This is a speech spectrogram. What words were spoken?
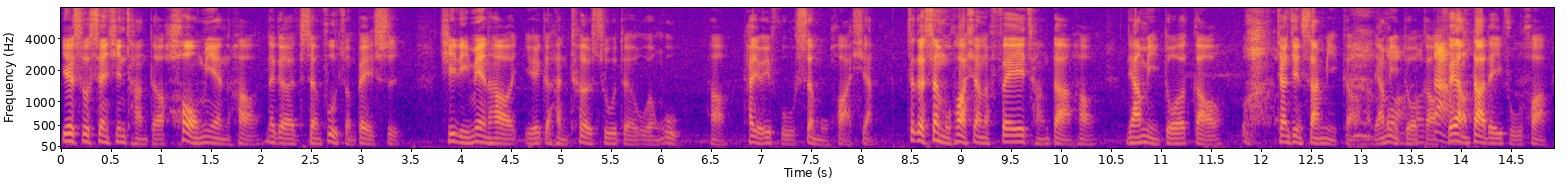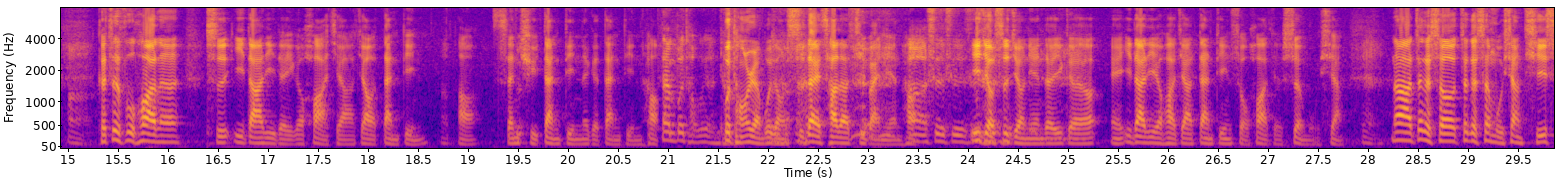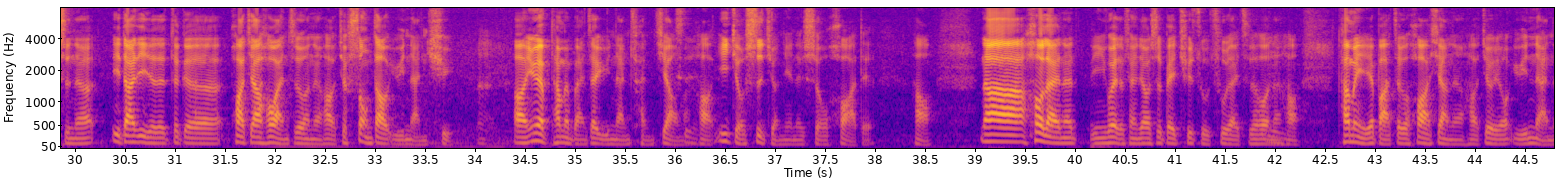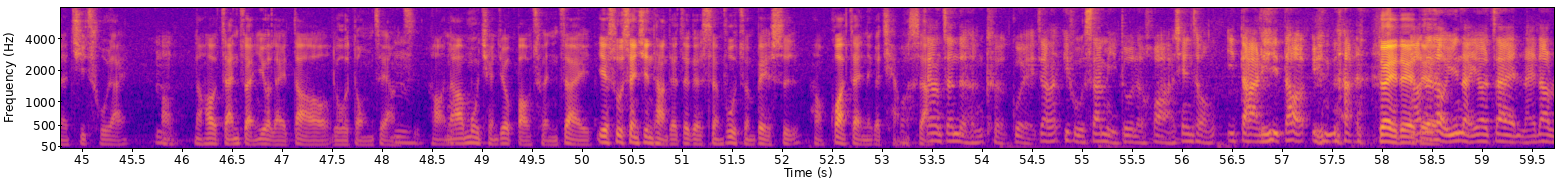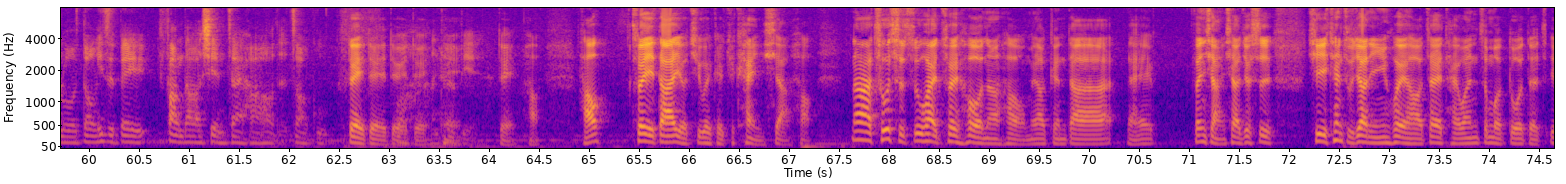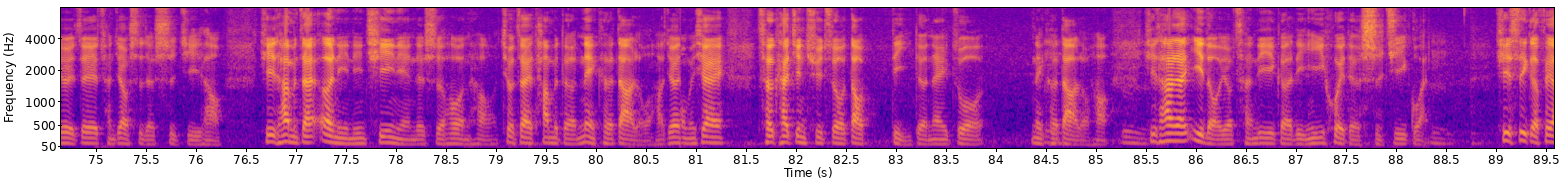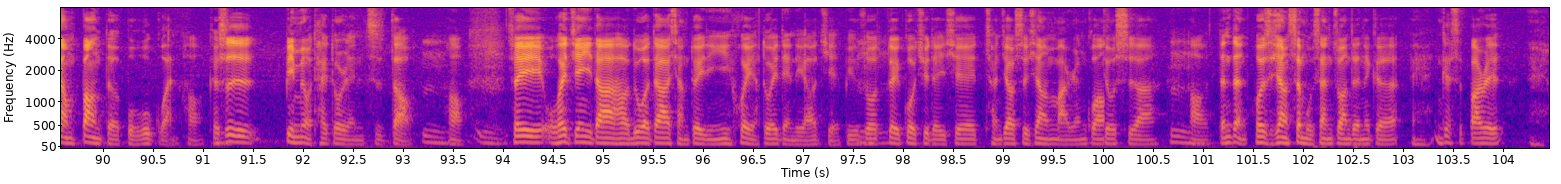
耶稣圣心堂的后面哈，那个神父准备室，其实里面哈有一个很特殊的文物，哈，它有一幅圣母画像，这个圣母画像呢非常大哈。两米多高，哇，将近三米高，两米多高非常大的一幅画。嗯。可这幅画呢，是意大利的一个画家叫但丁，哦，神曲但丁那个但丁，哈、但不同人，不同人不同 时代差到几百年，哈、啊，是是是，一九四九年的一个诶，意大利的画家但丁所画的圣母像。嗯。那这个时候，这个圣母像其实呢，意大利的这个画家画完之后呢，哈，就送到云南去。嗯。啊，因为他们本来在云南传教嘛是，好，一九四九年的时候画的，好，那后来呢，灵医会的传教士被驱逐出来之后呢，嗯哈、他们也把这个画像呢，哈，就由云南呢寄出来。好、嗯然后辗转又来到罗东这样子，然后目前就保存在耶稣圣心堂的这个神父准备室，好、挂在那个墙上，这上。样真的很可贵。这样一幅三米多的画，先从意大利到云南，对对对，然后再从云南又再来到罗东，一直被放到现在，好好的照顾。对对对哇对，很特别。对，好，好，所以大家有机会可以去看一下。好，那除此之外，最后呢，哈，我们要跟大家来分享一下，就是其实天主教灵医会哈，在台湾这么多的因为这些传教士的事迹哈，其实他们在二零零七年的时候呢，哈，就在他们的内科大楼哈，就是我们现在车开进去之后到底的那一座内科大楼哈，嗯。其实他在一楼有成立一个灵医会的史迹馆，嗯。其实是一个非常棒的博物馆哈，可是并没有太多人知道，嗯好。嗯所以我会建议大家哈，如果大家想对灵异会多一点了解，比如说嗯对过去的一些传教士，像马仁光修士啊，嗯好、等等，或者像圣母山庄的那个，哎，应该是巴瑞。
